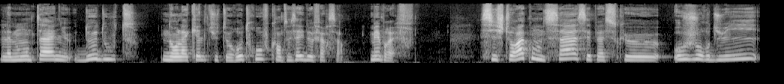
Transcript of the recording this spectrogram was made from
la montagne de doutes dans laquelle tu te retrouves quand tu essayes de faire ça. Mais bref. Si je te raconte ça, c'est parce que aujourd'hui,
